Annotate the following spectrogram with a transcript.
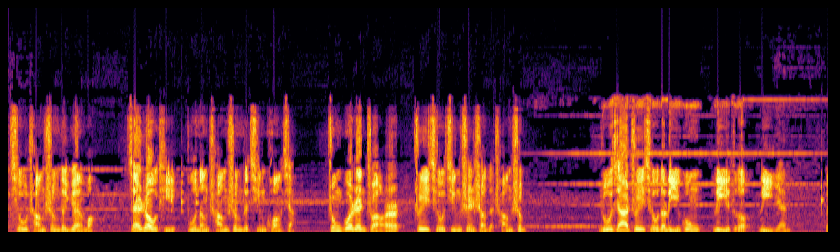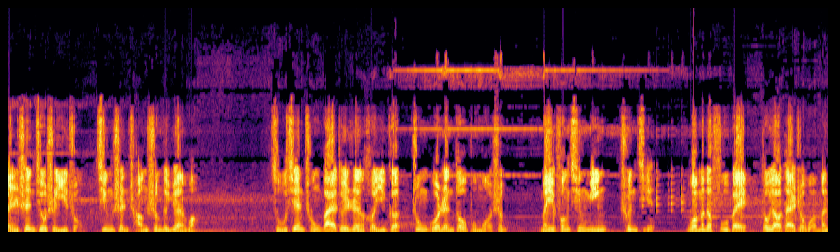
求长生的愿望。在肉体不能长生的情况下，中国人转而追求精神上的长生。儒家追求的立功、立德、立言。本身就是一种精神长生的愿望，祖先崇拜对任何一个中国人都不陌生。每逢清明、春节，我们的父辈都要带着我们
